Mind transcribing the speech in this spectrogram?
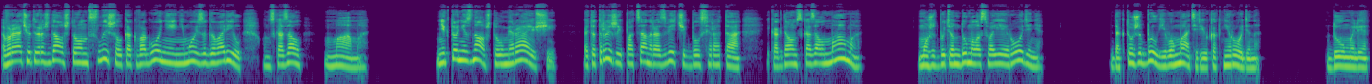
Врач утверждал, что он слышал, как в агонии немой заговорил. Он сказал «мама». Никто не знал, что умирающий, этот рыжий пацан-разведчик был сирота, и когда он сказал «мама», может быть, он думал о своей родине? Да кто же был его матерью, как не родина? Думали,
